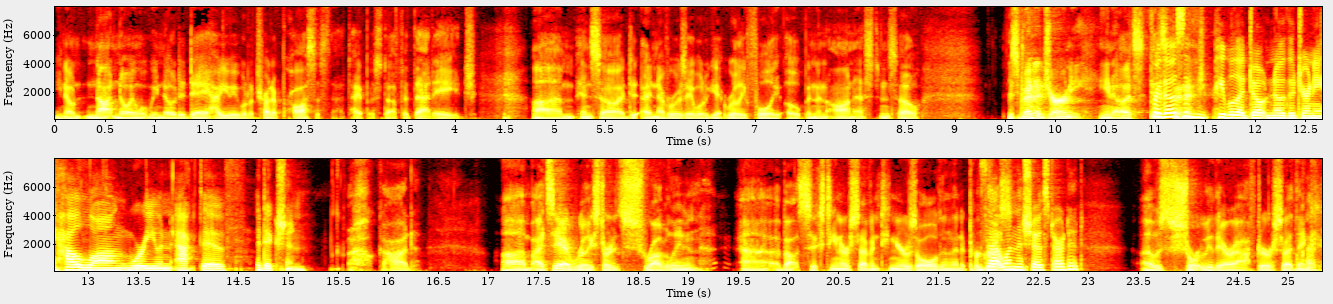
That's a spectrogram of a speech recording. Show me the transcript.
you know, not knowing what we know today, how are you able to try to process that type of stuff at that age? Um, and so I, I never was able to get really fully open and honest. And so it's been a journey, you know. It's For it's those of people that don't know the journey, how long were you in active addiction? oh God, um, I'd say I really started struggling uh, about sixteen or seventeen years old, and then it Is progressed. that when the show started? I was shortly thereafter. So I think Okay.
